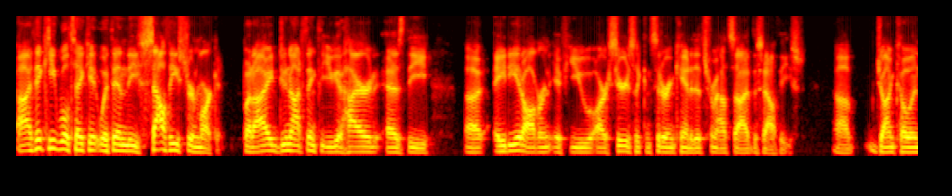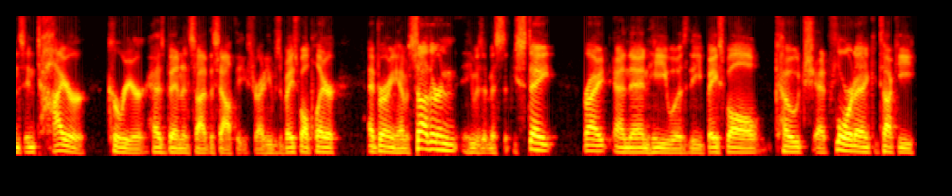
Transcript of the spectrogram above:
I think he will take it within the southeastern market, but I do not think that you get hired as the uh, AD at Auburn if you are seriously considering candidates from outside the southeast. Uh, John Cohen's entire career has been inside the southeast. Right, he was a baseball player at Birmingham Southern. He was at Mississippi State right? And then he was the baseball coach at Florida and Kentucky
